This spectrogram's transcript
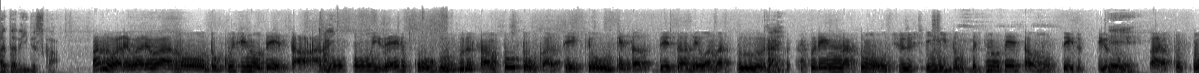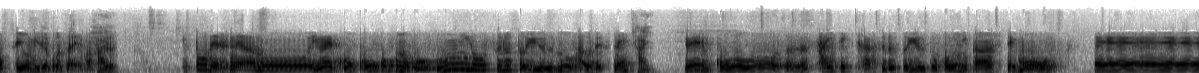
えたらいいですか？まず我々はあの独自のデータ、あのい、わゆるこう Google さん等々から提供を受けたデータではなく、はい楽々連絡網を中心に独自のデータを持っているっていうのが一つの強みでございます。はい一方ですね、あのいわゆるこう広告のを運用するというノウハウですね。はい。いわゆるこう最適化するというところに関しても、えー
